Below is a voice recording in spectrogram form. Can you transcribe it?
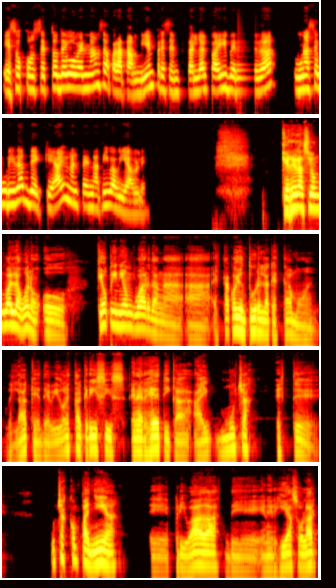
esos conceptos de gobernanza para también presentarle al país, ¿verdad? Una seguridad de que hay una alternativa viable. ¿Qué relación guarda, bueno, o ¿Qué opinión guardan a, esta coyuntura en la que estamos? ¿Verdad? Que debido a esta crisis energética hay muchas, este, muchas compañías eh, privadas de energía solar,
